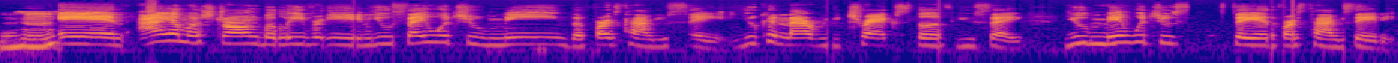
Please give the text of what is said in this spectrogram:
hmm And I am a strong believer in you say what you mean the first time you say it. You cannot retract stuff you say. You meant what you said the first time you said it.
